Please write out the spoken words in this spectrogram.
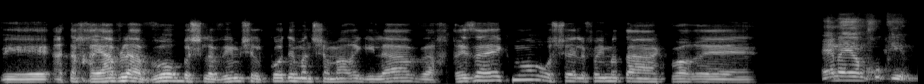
ואתה חייב לעבור בשלבים של קודם הנשמה רגילה ואחרי זה האקמו, או שלפעמים אתה כבר... אה, אין היום חוקים.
